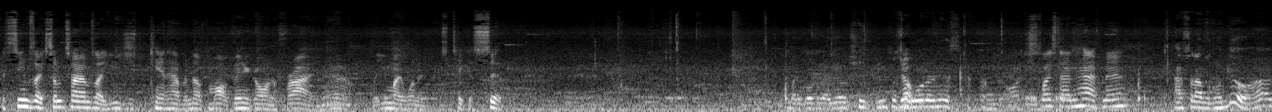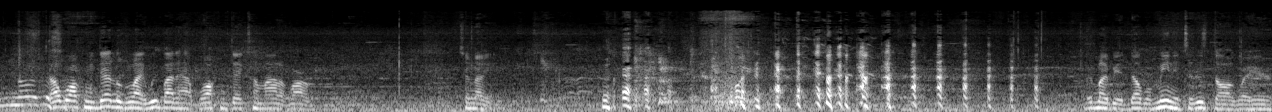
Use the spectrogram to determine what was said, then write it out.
It seems like sometimes like you just can't have enough malt vinegar on a fry. Man. Yeah. But you might want to take a sip. I'm gonna go over there, yo, cheap. You put Yo. some water in this. Slice that in half, man. That's what I was gonna do. I, you know, That listen. Walking Dead look like we about to have Walking Dead come out of our tonight. there might be a double meaning to this dog right here.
